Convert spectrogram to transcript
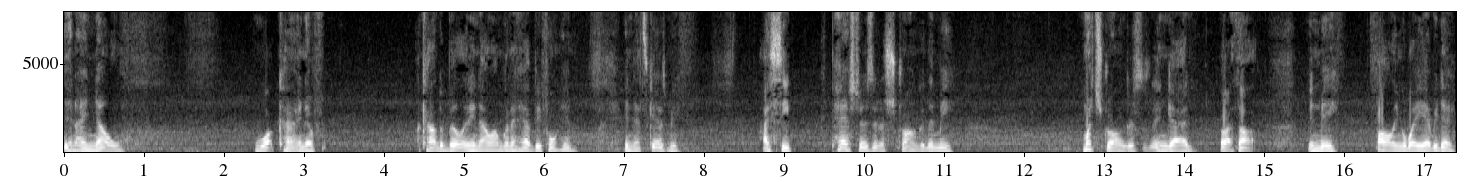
and I know what kind of accountability now I'm going to have before Him. And that scares me. I see pastors that are stronger than me, much stronger in God, or I thought, in me, falling away every day.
